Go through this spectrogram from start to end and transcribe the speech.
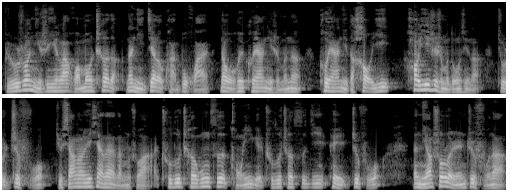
比如说你是一拉黄包车的，那你借了款不还，那我会扣押你什么呢？扣押你的号衣。号衣是什么东西呢？就是制服，就相当于现在咱们说啊，出租车公司统一给出租车司机配制服。那你要收了人制服呢，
